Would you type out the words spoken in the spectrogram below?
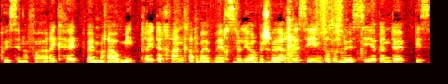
gewisse Erfahrung hat, wenn man auch mitreden kann, gerade wenn Wechseljahrbeschwerden sind oder sonst irgendetwas.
